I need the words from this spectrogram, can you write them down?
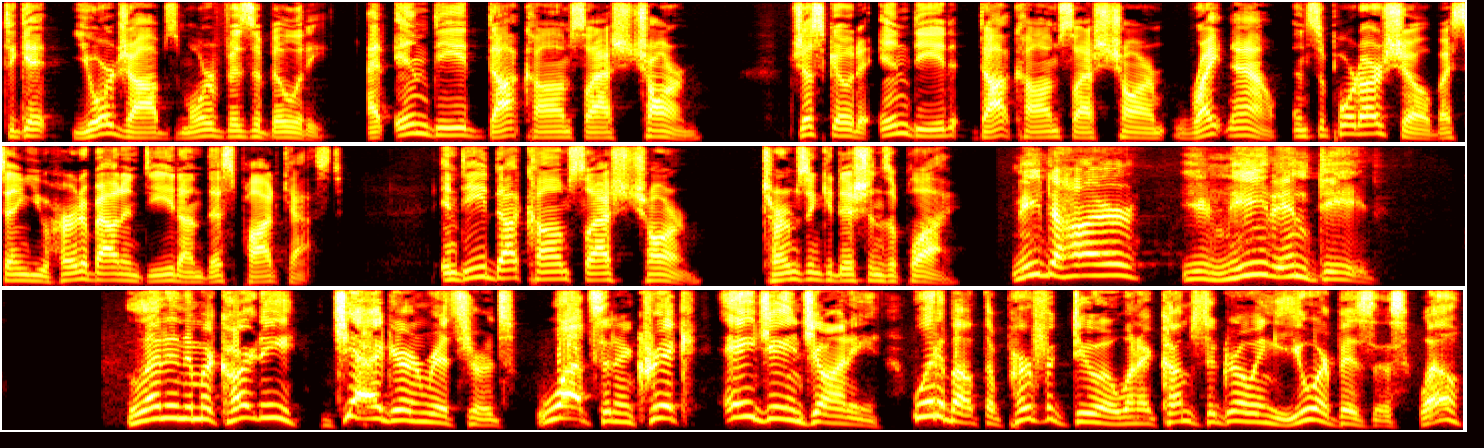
to get your jobs more visibility at indeed.com slash charm. Just go to indeed.com slash charm right now and support our show by saying you heard about Indeed on this podcast. Indeed.com slash charm. Terms and conditions apply. Need to hire? You need Indeed. Lennon and McCartney, Jagger and Richards, Watson and Crick, AJ and Johnny. What about the perfect duo when it comes to growing your business? Well,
